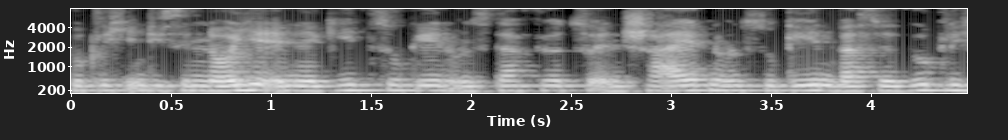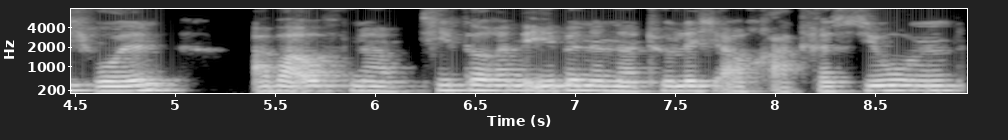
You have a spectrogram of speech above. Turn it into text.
wirklich in diese neue Energie zu gehen, uns dafür zu entscheiden und zu gehen, was wir wirklich wollen, aber auf einer tieferen Ebene natürlich auch Aggression,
